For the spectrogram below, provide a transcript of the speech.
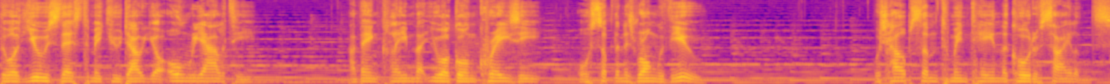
They will use this to make you doubt your own reality and then claim that you are going crazy or something is wrong with you, which helps them to maintain the code of silence.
